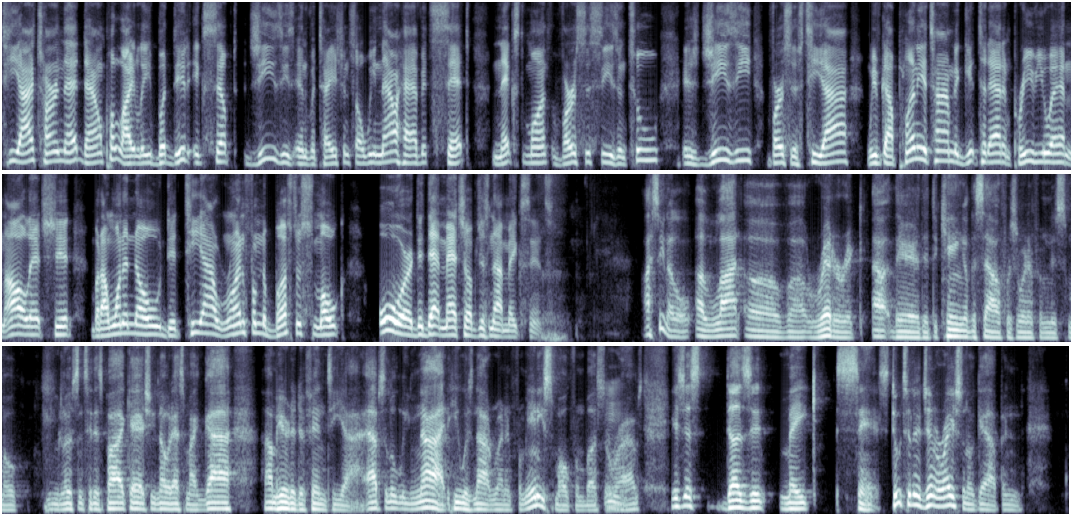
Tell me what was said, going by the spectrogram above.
T.I. turned that down politely, but did accept Jeezy's invitation. So we now have it set next month versus season two is Jeezy versus Ti. We've got plenty of time to get to that and preview it and all that shit. But I want to know did T.I. run from the Busta smoke, or did that matchup just not make sense? I seen a, a lot of uh, rhetoric out there that the king of the South was running from this smoke. You listen to this podcast, you know that's my guy. I'm here to defend Ti. Absolutely not. He was not running from any smoke from Busta Mm. Rhymes. It just doesn't make sense due to the generational gap. And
